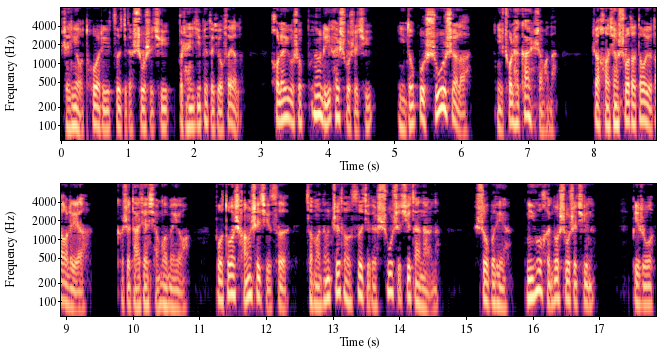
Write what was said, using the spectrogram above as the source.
人要脱离自己的舒适区，不然一辈子就废了。后来又说不能离开舒适区，你都不舒适了，你出来干什么呢？这好像说的都有道理啊。可是大家想过没有，不多尝试几次？怎么能知道自己的舒适区在哪儿呢？说不定你有很多舒适区呢。比如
